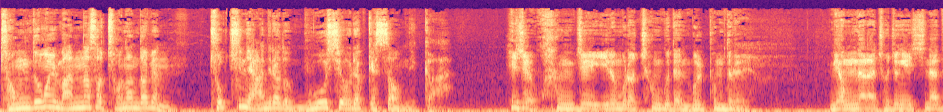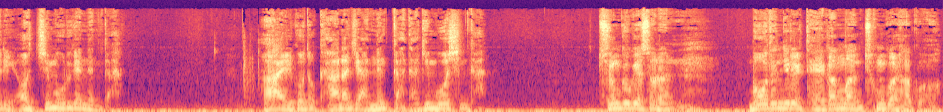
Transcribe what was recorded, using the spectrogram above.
정동을 만나서 전한다면 족친이 아니라도 무엇이 어렵겠사옵니까? 이제 황제의 이름으로 청구된 물품들을 명나라 조정의 신하들이 어찌 모르겠는가? 알고도 간하지 않는 까닭이 무엇인가? 중국에서는 모든 일을 대강만 총괄하고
